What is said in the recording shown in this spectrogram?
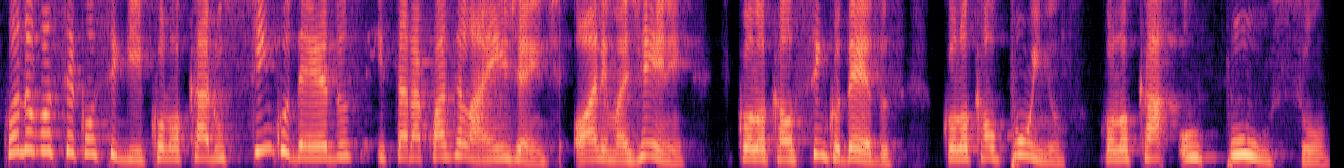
Quando você conseguir colocar os cinco dedos, estará quase lá, hein, gente? Olha, imagine colocar os cinco dedos, colocar o punho, colocar o pulso.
